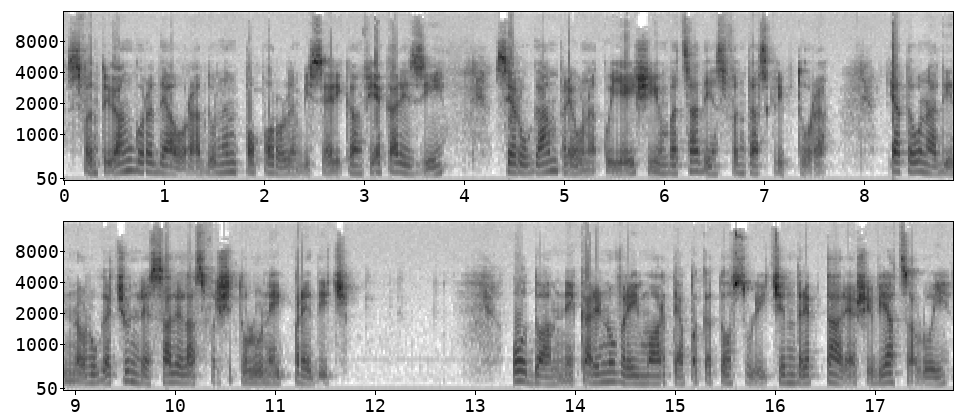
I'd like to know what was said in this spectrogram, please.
Sfântul Ioan Gură de Aur, adunând poporul în biserică în fiecare zi, se ruga împreună cu ei și învăța din Sfânta Scriptură. Iată una din rugăciunile sale la sfârșitul unei predici. O, Doamne, care nu vrei moartea păcătosului, ci îndreptarea și viața lui,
